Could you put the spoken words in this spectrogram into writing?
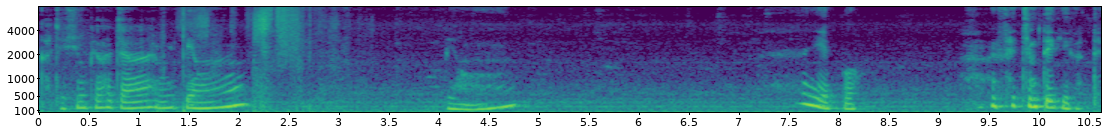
가지 쉼표하자, 할미 뿅. 뿅. 아, 예뻐. 새침대기 같아.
